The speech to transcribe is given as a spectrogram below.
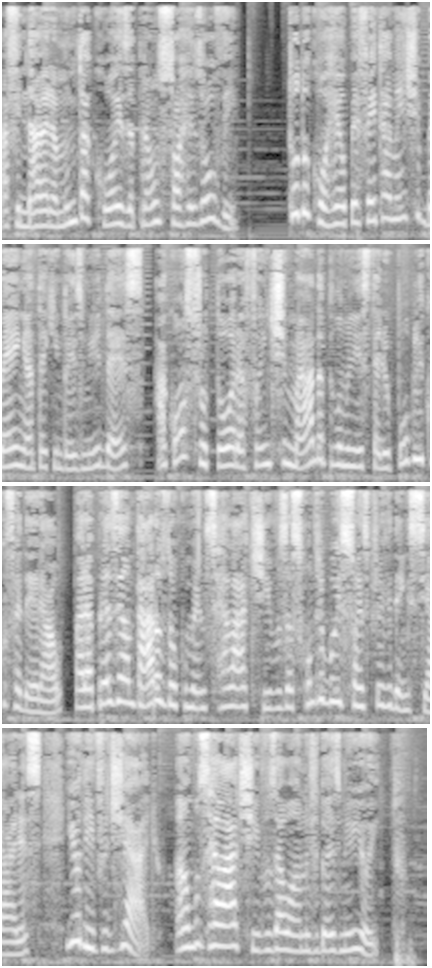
afinal era muita coisa para um só resolver. Tudo correu perfeitamente bem até que em 2010 a construtora foi intimada pelo Ministério Público Federal para apresentar os documentos relativos às contribuições previdenciárias e o livro diário, ambos relativos ao ano de 2008.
